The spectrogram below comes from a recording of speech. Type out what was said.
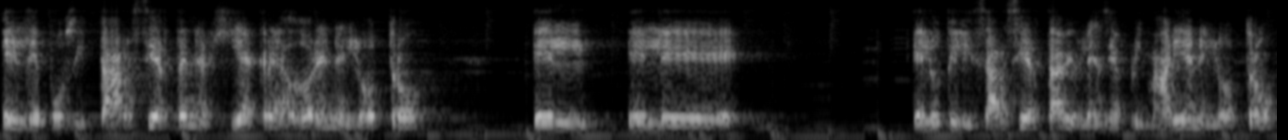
el depositar cierta energía creadora en el otro, el, el, eh, el utilizar cierta violencia primaria en el otro,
